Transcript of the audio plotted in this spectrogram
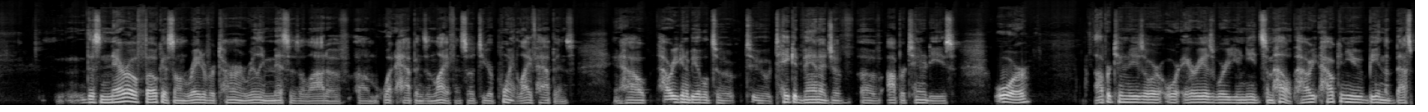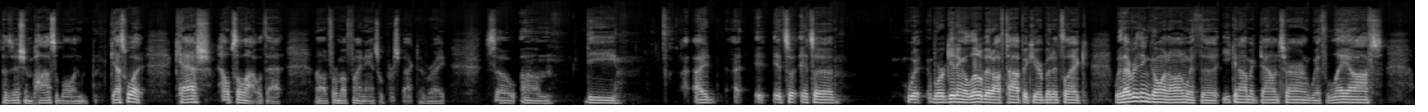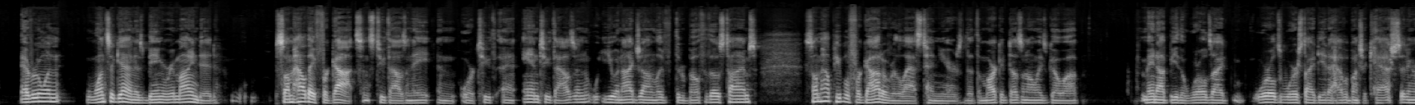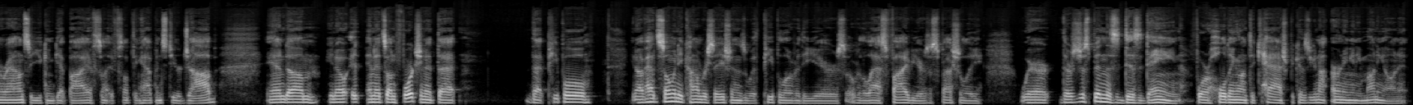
this narrow focus on rate of return really misses a lot of um, what happens in life. And so to your point life happens. And how how are you going to be able to to take advantage of of opportunities or opportunities or or areas where you need some help? How how can you be in the best position possible? And guess what? Cash helps a lot with that uh, from a financial perspective right? So um the i it, it's a it's a we're getting a little bit off topic here but it's like with everything going on with the economic downturn with layoffs everyone once again is being reminded somehow they forgot since 2008 and or two and 2000 you and i john lived through both of those times. Somehow people forgot over the last 10 years that the market doesn't always go up. It may not be the world's world's worst idea to have a bunch of cash sitting around so you can get by if, if something happens to your job and um, you know it, and it's unfortunate that that people you know, I've had so many conversations with people over the years, over the last five years especially, where there's just been this disdain for holding on to cash because you're not earning any money on it.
